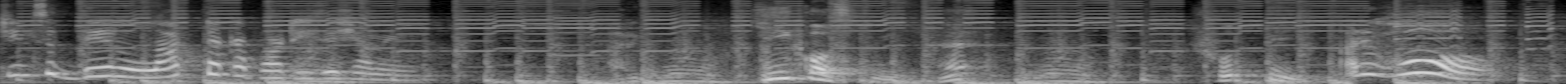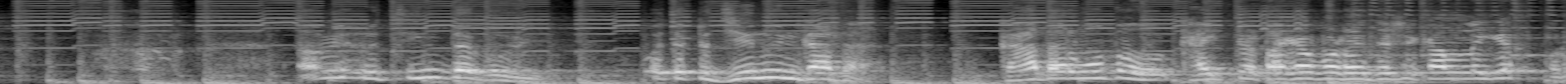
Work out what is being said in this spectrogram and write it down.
রেমিটেন্সে দেড় লাখ টাকা পাঠিয়েছে স্বামী। আরে কি কস তুই হ্যাঁ? সত্যি? আরে হ। আমি একটু চিন্তা করি ওই তো একটা জেনুইন গাদা গাদার মতো খাইটা টাকা পাঠায় দেশে কাল লেগে? আর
